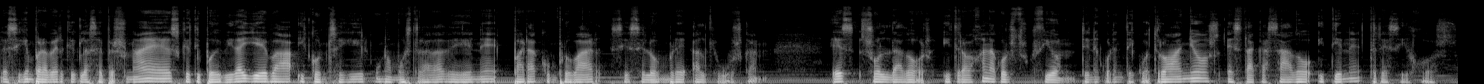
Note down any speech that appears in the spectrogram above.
Le siguen para ver qué clase de persona es, qué tipo de vida lleva y conseguir una muestra de ADN para comprobar si es el hombre al que buscan. Es soldador y trabaja en la construcción, tiene 44 años, está casado y tiene tres hijos.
